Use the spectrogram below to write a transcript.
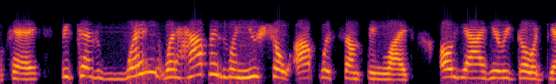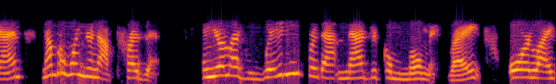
okay? Because when what happens when you show up with something like oh yeah here we go again, number one you're not present and you're like waiting for that magical moment, right? Or like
